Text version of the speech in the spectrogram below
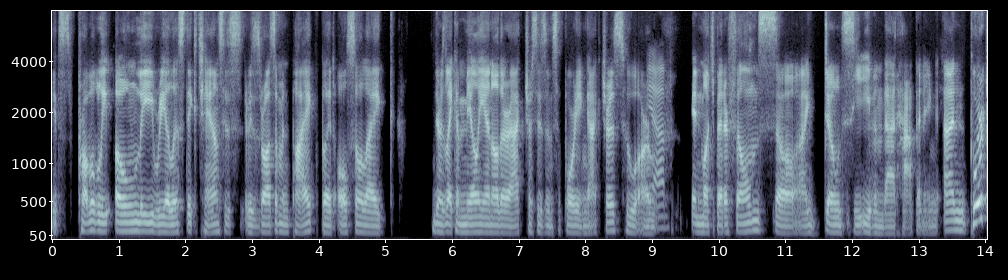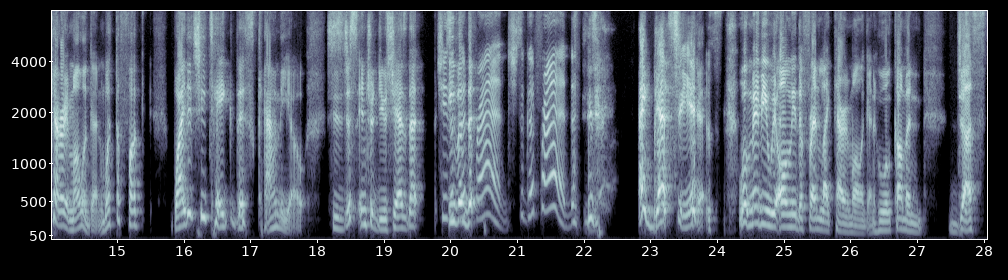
it's probably only realistic chance is, is Rosamund Pike, but also like there's like a million other actresses and supporting actors who are yeah. in much better films. So I don't see even that happening. And poor Carey Mulligan, what the fuck? Why did she take this cameo? She's just introduced. She has that. She's even a good the- friend. She's a good friend. I guess she is. Well, maybe we all need a friend like Carey Mulligan who will come and just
